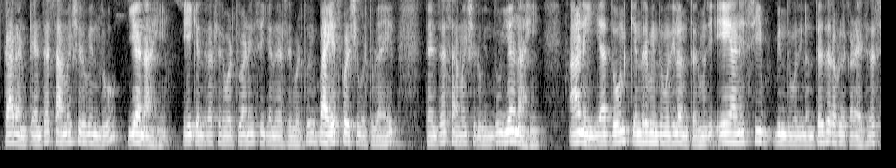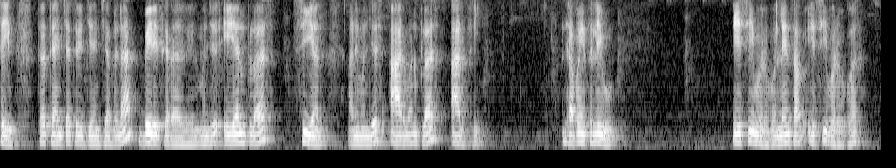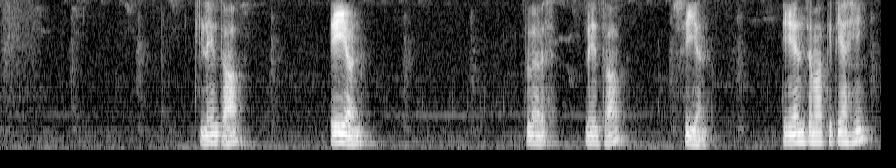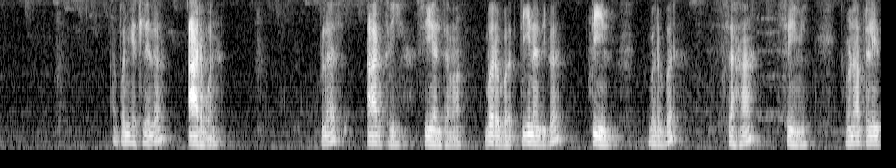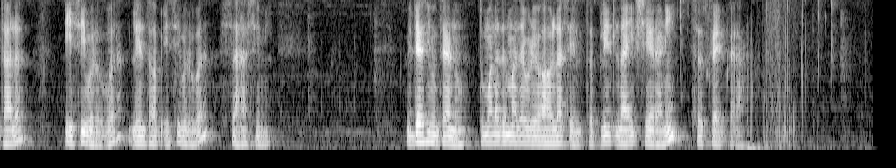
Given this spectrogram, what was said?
कारण त्यांचा सामायिक शिरोबिंदू यन आहे ए केंद्र असलेले वर्तुळ आणि सी केंद्र असलेले वर्तुळ बाह्यस्पर्शी वर्तुळ आहेत. त्यांचा सामायिक शिरोबिंदू यन आहे आणि या दोन केंद्रबिंदूमधील अंतर म्हणजे ए आणि सी बिंदूमधील अंतर जर आपल्याला काढायचं असेल तर त्यांच्या त्रिज्यांची आपल्याला बेरीज करावी लागेल. म्हणजे A N plus C N आणि म्हणजेच R one plus R three. जर आपण इथं लिहू ए सी बरोबर लेंथ ऑफ ए सी बरोबर length of A N plus length of C N. A एनचं माप किती आहे? आपण घेतलेलं R one plus R three C एनचं माप. बरोबर तीन अधिक तीन. बरोबर सहा सेमी. म्हणून आपल्याला इथं आलं ए सी बरोबर लेंथ ऑफ ए सी बरोबर सहा सेमी. विद्यार्थी मित्रांनो तुम्हाला जर माझा व्हिडिओ आवडला असेल तर प्लीज लाईक शेअर आणि सबस्क्राईब करा.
